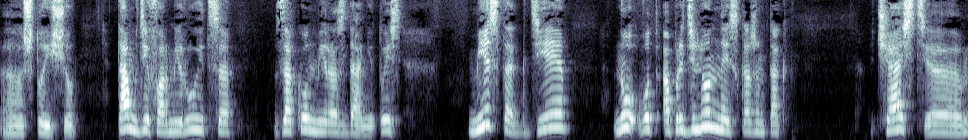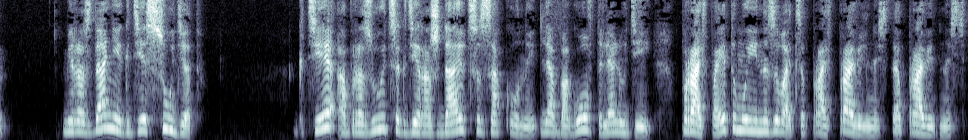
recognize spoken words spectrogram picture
Э, что еще? Там, где формируется закон мироздания. То есть место, где, ну, вот определенная, скажем так, часть э, мироздания, где судят – где образуются, где рождаются законы для богов, для людей. Правь, поэтому и называется правь, правильность, да, праведность.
